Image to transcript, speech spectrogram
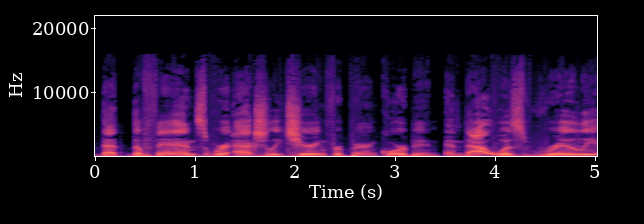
that the fans were actually cheering for Baron Corbin, and that was really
